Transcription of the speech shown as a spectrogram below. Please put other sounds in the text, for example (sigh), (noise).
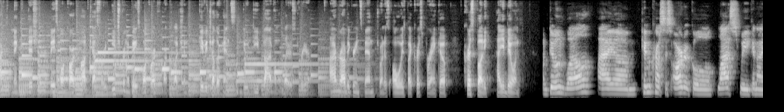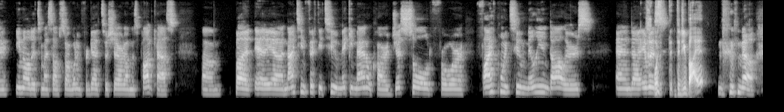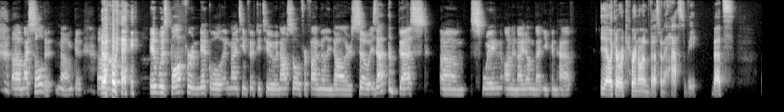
Back to Mint Condition, baseball card podcast where we each bring a baseball card from our collection, give each other hints, and do a deep dive on the player's career. I'm Robbie Greenspan, joined as always by Chris Baranco. Chris, buddy, how you doing? I'm doing well. I um, came across this article last week and I emailed it to myself so I wouldn't forget to share it on this podcast. Um, but a uh, 1952 Mickey Mantle card just sold for 5.2 million dollars, and uh, it (laughs) was. Was- did you buy it? (laughs) no, um, I sold it. No, I'm kidding. (laughs) Um, okay. It was bought for a nickel in 1952 and now sold for five million dollars. So is that the best um, swing on an item that you can have? Yeah, like a return on investment, it has to be. That's,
